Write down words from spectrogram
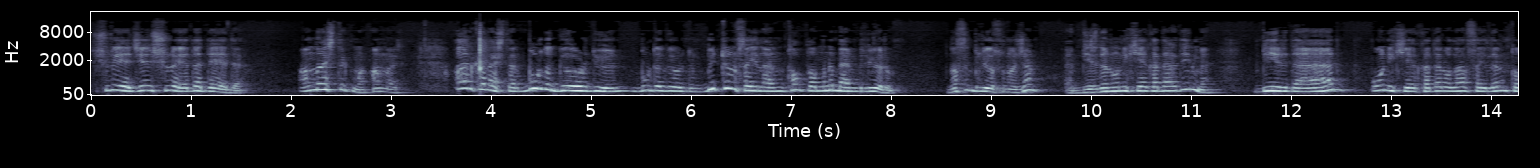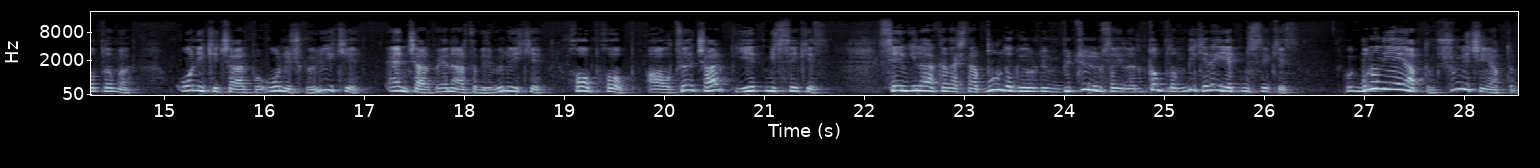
şuraya C, şuraya da D de. Anlaştık mı? Anlaştık. Arkadaşlar burada gördüğün, burada gördüğün bütün sayıların toplamını ben biliyorum. Nasıl biliyorsun hocam? E, birden 12'ye kadar değil mi? Birden 12'ye kadar olan sayıların toplamı. 12 çarpı 13 bölü 2. n çarpı n artı 1 bölü 2. Hop hop 6 çarp 78. Sevgili arkadaşlar burada gördüğüm bütün sayıların toplamı bir kere 78. Bunu niye yaptım? Şunun için yaptım.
